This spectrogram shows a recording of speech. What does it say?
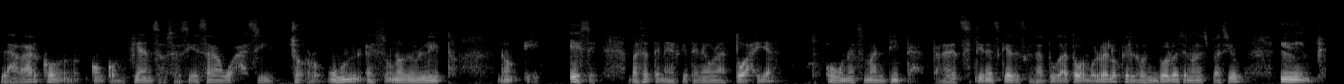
lavar con, con confianza. O sea, si es agua, así chorro, un, es uno de un litro. ¿No? Y ese, vas a tener que tener una toalla o una mantita para si tienes que descansar tu gato o envolverlo, que lo envuelves en un espacio limpio.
